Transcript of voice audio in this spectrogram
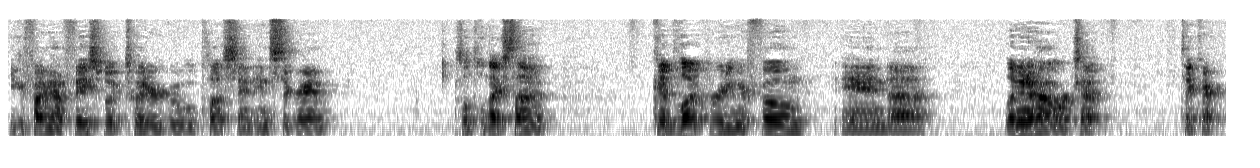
you can find me on Facebook, Twitter, Google+, and Instagram. So until next time, good luck rooting your phone, and uh, let me know how it works out. Take care.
